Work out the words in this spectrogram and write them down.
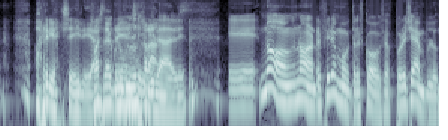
a rianxeiridade. Fase grandes. Eh, non, non, refíreme a outras cousas. Por exemplo,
